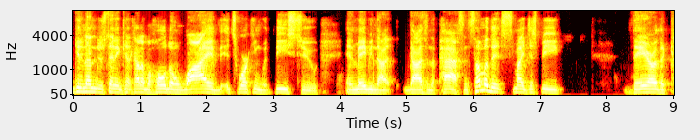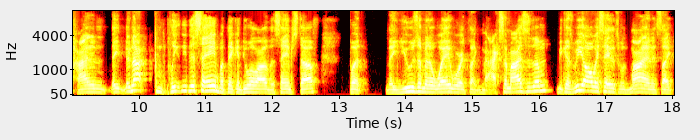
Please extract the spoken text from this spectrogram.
get an understanding, kind of a hold on why it's working with these two, and maybe not guys in the past. And some of this might just be they are the kind of they, they're not completely the same, but they can do a lot of the same stuff. But they use them in a way where it's like maximizes them because we always say this with Miyan. It's like,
